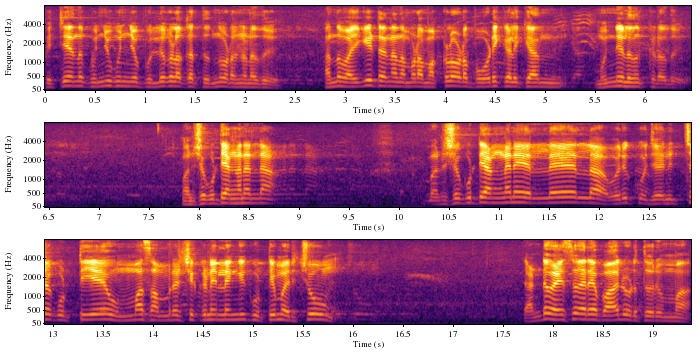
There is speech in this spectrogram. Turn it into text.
പിറ്റേന്ന് കുഞ്ഞു കുഞ്ഞു പുല്ലുകളൊക്കെ തിന്നു തുടങ്ങണത് അന്ന് വൈകിട്ട് തന്നെ നമ്മുടെ മക്കളോടൊപ്പം ഓടിക്കളിക്കാൻ മുന്നിൽ നിൽക്കുന്നത് മനുഷ്യക്കുട്ടി അങ്ങനല്ല. മനുഷ്യക്കുട്ടി അങ്ങനെയല്ലേ അല്ല. ഒരു ജനിച്ച കുട്ടിയെ ഉമ്മ സംരക്ഷിക്കണില്ലെങ്കിൽ കുട്ടി മരിച്ചു രണ്ട് വയസ്സ് വരെ ഉമ്മ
